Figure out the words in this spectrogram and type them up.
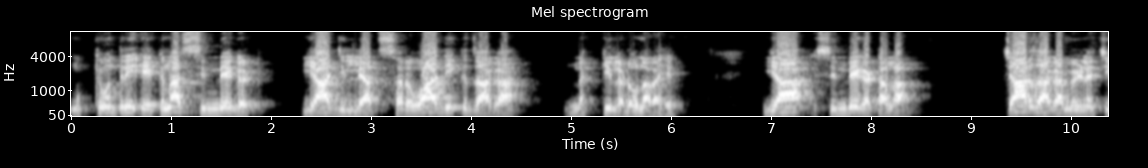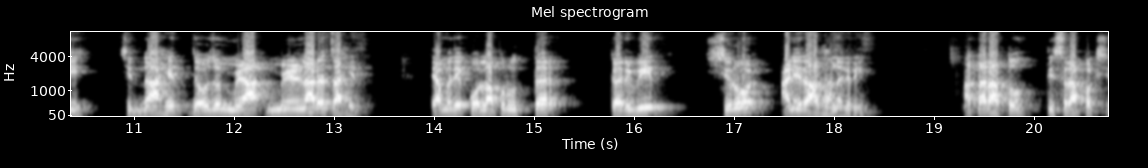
मुख्यमंत्री एकनाथ शिंदे गट या जिल्ह्यात सर्वाधिक जागा नक्की लढवणार आहे. या शिंदे गटाला चार जागा मिळण्याची चिन्ह आहेत. जवळजवळ मिळा मिळणारच आहेत. त्यामध्ये कोल्हापूर उत्तर करवीर शिरोळ आणि राधानगरी. आता राहतो तिसरा पक्ष.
